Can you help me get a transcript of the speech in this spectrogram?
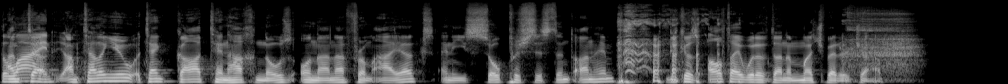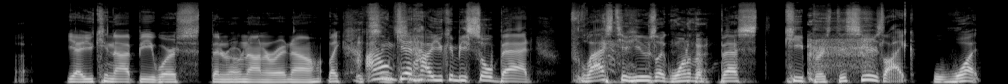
the I'm, line. te- I'm telling you, thank God Ten Hag knows Onana from Ajax, and he's so persistent on him because Altay would have done a much better job. yeah, you cannot be worse than Onana right now. Like It's I don't get how you can be so bad. Last year he was like one of the best keepers. This year's like what?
